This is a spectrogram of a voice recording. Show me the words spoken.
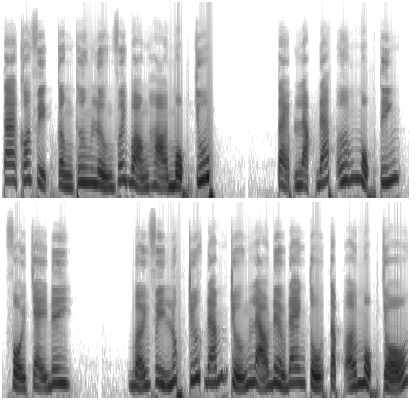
Ta có việc cần thương lượng với bọn họ một chút. Tạp lạc đáp ứng một tiếng, vội chạy đi. Bởi vì lúc trước đám trưởng lão đều đang tụ tập ở một chỗ.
